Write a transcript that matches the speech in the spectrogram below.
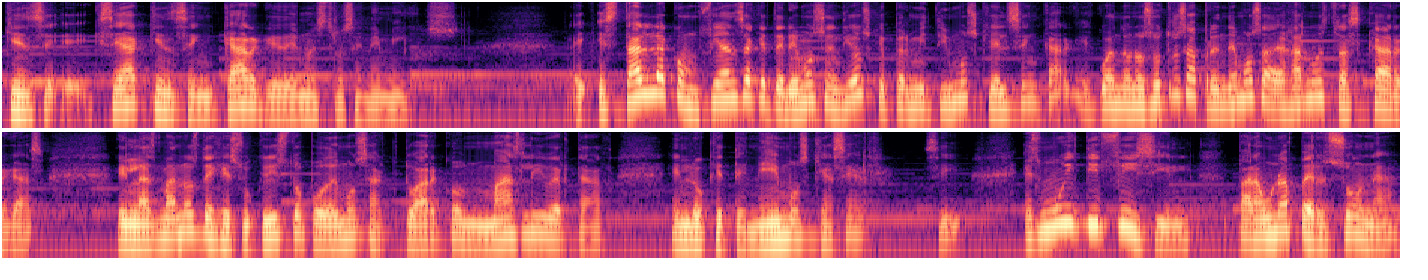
quien eh, sea quien se encargue de nuestros enemigos. Eh, está la confianza que tenemos en Dios que permitimos que Él se encargue. Cuando nosotros aprendemos a dejar nuestras cargas en las manos de Jesucristo, podemos actuar con más libertad en lo que tenemos que hacer. ¿Sí? Es muy difícil para una persona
